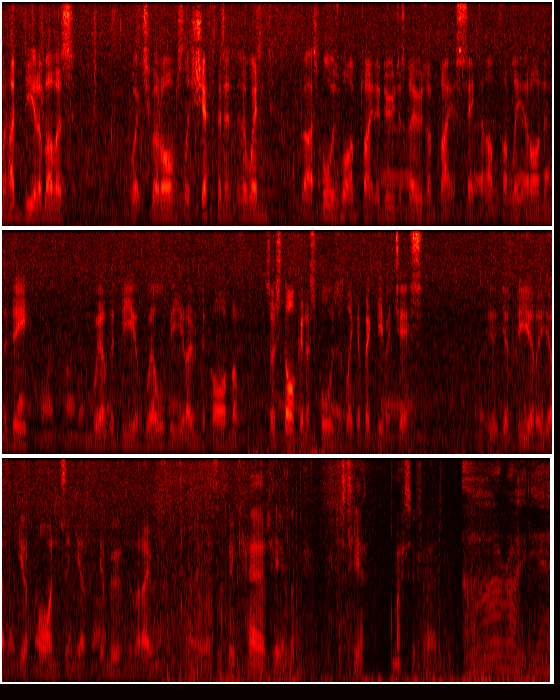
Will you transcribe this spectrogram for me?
We had deer above us, which were obviously shifting into the wind. But I suppose what I'm trying to do just now is I'm trying to set it up for later on in the day, where the deer will be around the corner. So stalking, I suppose, is like a big game of chess. Your deer are your, your pawns and you're, you're moving them around. Oh, there's a big herd here, look. Just here. Massive herd. Ah, right, yeah.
